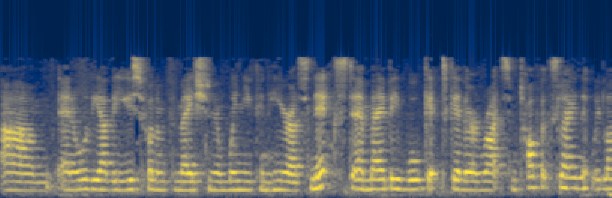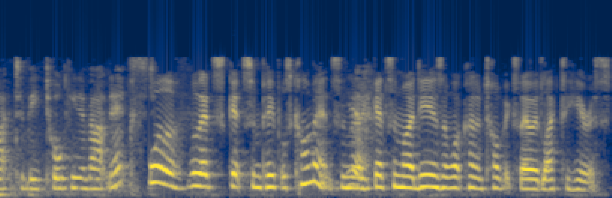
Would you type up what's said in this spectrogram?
um, and all the other useful information and when you can hear us next. And maybe we'll get together and write some topics, Layne, that we'd like to be talking about next. Well, well let's get some people's comments and Yeah. get some ideas on what kind of topics they would like to hear us.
